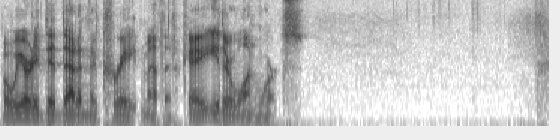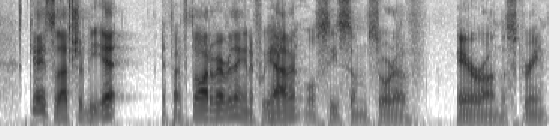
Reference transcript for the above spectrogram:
but we already did that in the create method. Okay, either one works. Okay, so that should be it. If I've thought of everything, and if we haven't, we'll see some sort of error on the screen.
